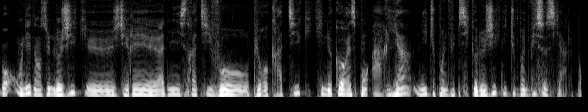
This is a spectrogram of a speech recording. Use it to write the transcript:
Bon, on est dans une logique, euh, je dirais, administrativo-bureaucratique qui ne correspond à rien, ni du point de vue psychologique, ni du point de vue social. Bon,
